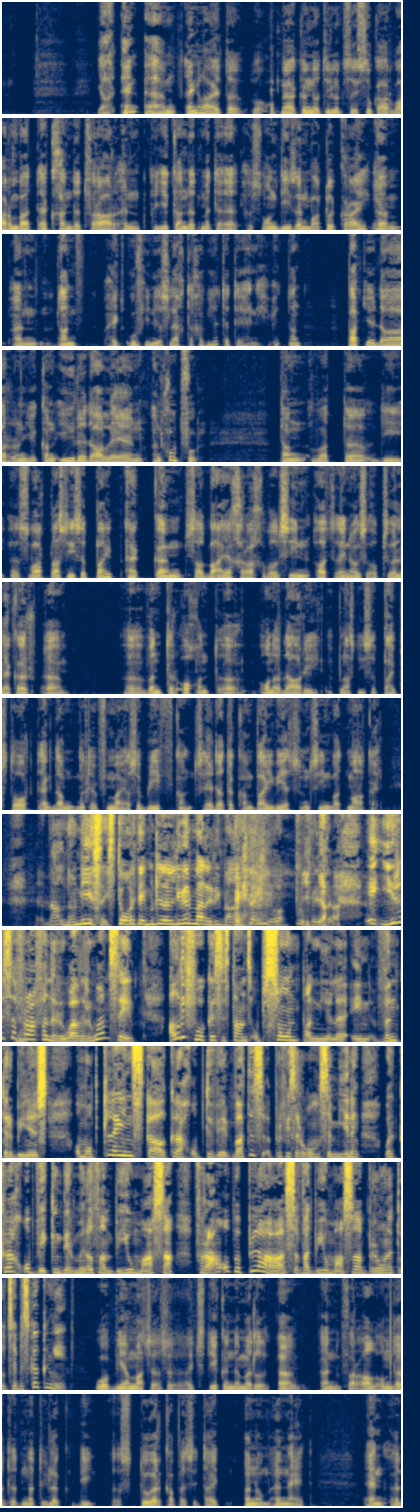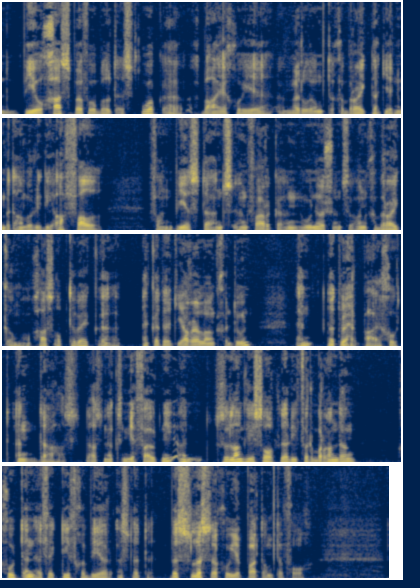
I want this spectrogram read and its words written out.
Ja, en ehm um, Engela het 'n opmerking natuurlik sy soek haar warmbad. Ek gaan dit vir haar in jy kan dit met 'n songeyser maklik kry. Ehm ja. um, en dan het hoef jy nie 'n slegte gewete te hê nie, weet dan bad jy daar en jy kan ure daar lê en, en goed voel. Dan wat uh, die uh, swart plastiese pyp ek um, sal baie graag wil sien as hy nou so op so lekker um, uh, winteroggend uh, onder daardie plastiese pyp stort en dan moet hy vir my asseblief kan sê dat ek kan bywees en sien wat maak hy. Wel nou nie sy stort hy moet liewer maar in die water loop professor. ja. En hier is 'n vraag van Roan. Roan sê al die fokus is tans op sonpanele en windturbines om op klein skaal krag op te wek. Wat is professor Hom se mening oor kragopwekking deur middel van biomassa, veral op 'n plaas wat biomassa bronne tot sy beskikking het? O, biomassa is 'n uitstekende middel uh, en veral omdat dit natuurlik die stoorkapasiteit in hom in het en 'n biogas byvoorbeeld is ook 'n baie goeie middel om te gebruik dat jy met ander die afval van beeste en, en varke en hoenders en so aan gebruik om, om gas op te wek. Uh, ek het dit jare lank gedoen en dit werk baie goed en daar's daar's niks meer fout nie en solank jy sorg dat die verbranding goed en effektief gebeur is dit beslis 'n goeie pad om te volg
